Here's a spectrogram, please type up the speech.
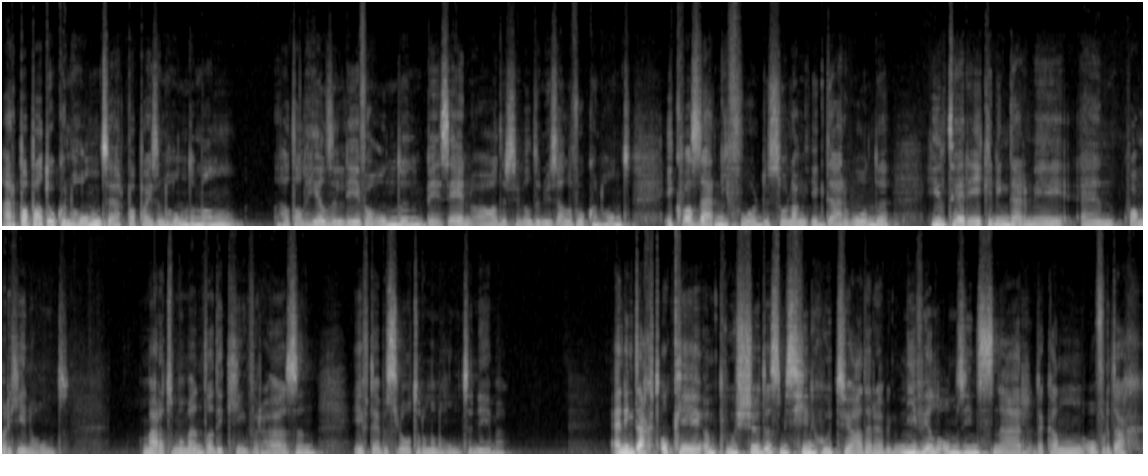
Haar papa had ook een hond. Haar papa is een hondenman. Had al heel zijn leven honden bij zijn ouders. Hij wilde nu zelf ook een hond. Ik was daar niet voor, dus zolang ik daar woonde, hield hij rekening daarmee en kwam er geen hond. Maar het moment dat ik ging verhuizen, heeft hij besloten om een hond te nemen. En ik dacht, oké, een poesje, dat is misschien goed. Ja, daar heb ik niet veel omziens naar. Dat kan overdag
